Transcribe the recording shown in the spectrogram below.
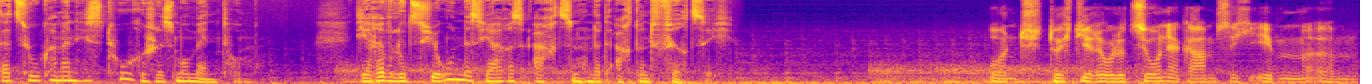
Dazu kam ein historisches Momentum. Die Revolution des Jahres 1848. Und durch die Revolution ergaben sich eben ähm,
